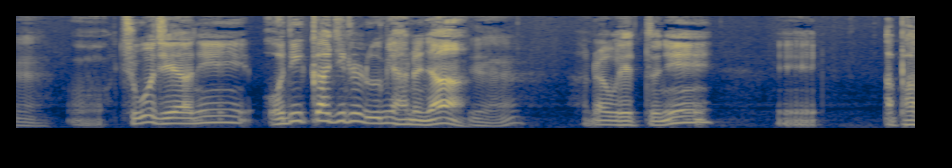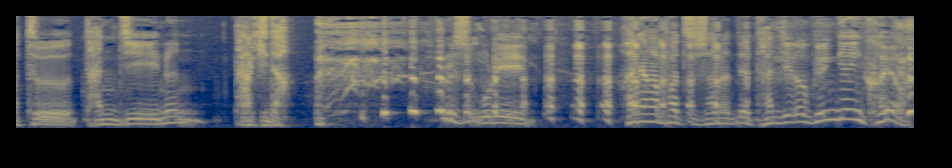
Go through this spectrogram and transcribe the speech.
예. 어, 주거 제한이 어디까지를 의미하느냐 라고 예. 했더니 예, 아파트 단지는 다 기다. 그래서 우리 한양 아파트 사는데 단지가 굉장히 커요.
